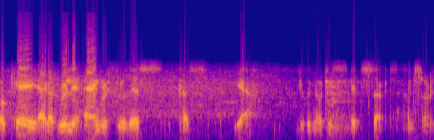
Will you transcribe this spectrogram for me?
Okay, I got really angry through this, because, yeah, you could notice it sucked. I'm sorry.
